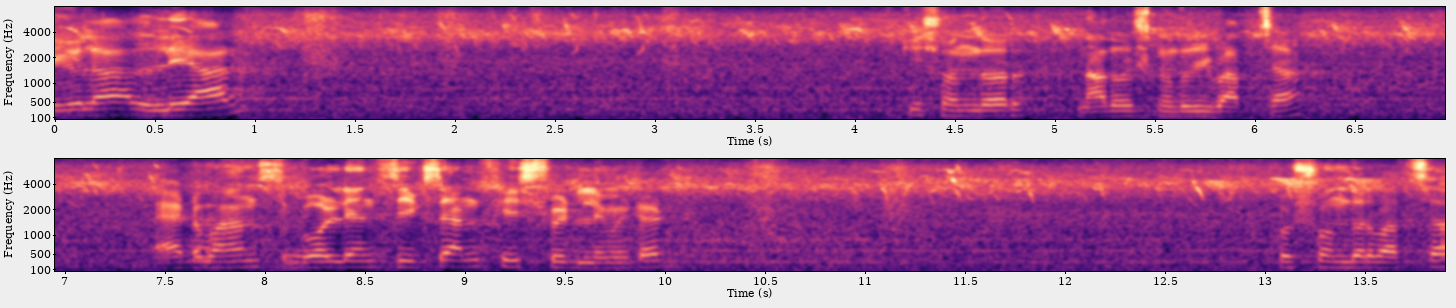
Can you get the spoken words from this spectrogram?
এগুলা লেয়ার কি সুন্দর নাদুস নদুস বাচ্চা। Advance golden six and fish feed limited খুব সুন্দর বাচ্চা।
